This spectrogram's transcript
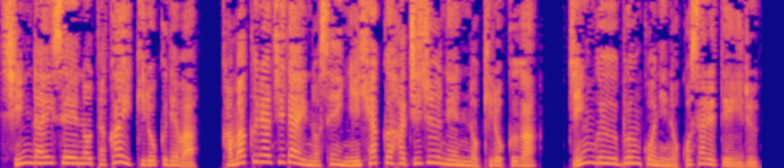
信頼性の高い記録では、鎌倉時代の1280年の記録が神宮文庫に残されている。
